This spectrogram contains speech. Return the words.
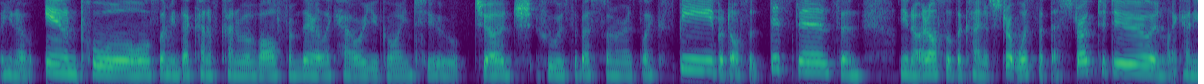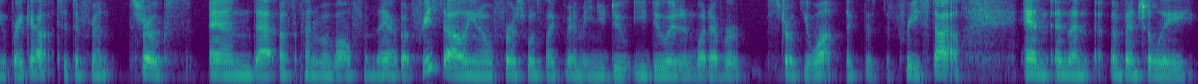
you know in pools. I mean that kind of kind of evolved from there. Like how are you going to judge who is the best swimmer? It's like speed but also distance and you know and also the kind of stroke what's the best stroke to do? And like how do you break out to different strokes? And that has kind of evolved from there. But freestyle you know first was like i mean you do you do it in whatever stroke you want. Like this the freestyle. And and then eventually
